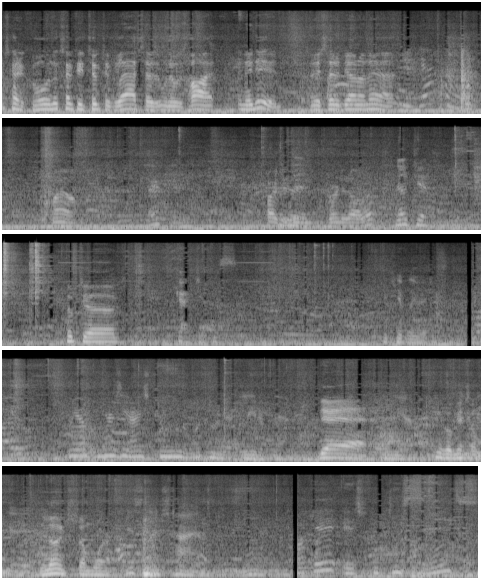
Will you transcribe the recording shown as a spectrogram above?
That's kind of cool. It looks like they took the glass as when it was hot, and they did. And they set it down on that. Yeah. Wow. Perfect. Probably didn't burn it all up. No joke. Hook jug. Gotcha. I can't believe it. Yeah, here's the ice cream. We're coming back later for that. Yeah. Oh yeah. I'm gonna go get some lunch somewhere. It's lunchtime. Bucket is 50 cents,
